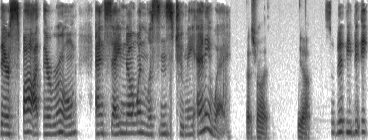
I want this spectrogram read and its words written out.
their spot their room and say no one listens to me anyway That's right. Yeah. so it, it,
